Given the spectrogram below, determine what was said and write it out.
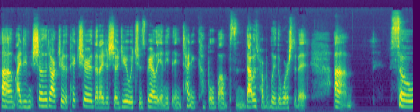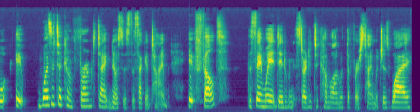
Um, I didn't show the doctor the picture that I just showed you, which was barely anything, tiny couple bumps, and that was probably the worst of it. Um, so it wasn't a confirmed diagnosis the second time. It felt the same way it did when it started to come on with the first time, which is why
